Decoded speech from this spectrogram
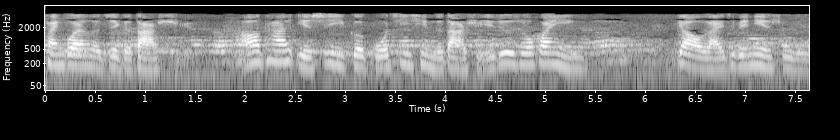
参观了这个大学，然后它也是一个国际性的大学，也就是说欢迎要来这边念书的人，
